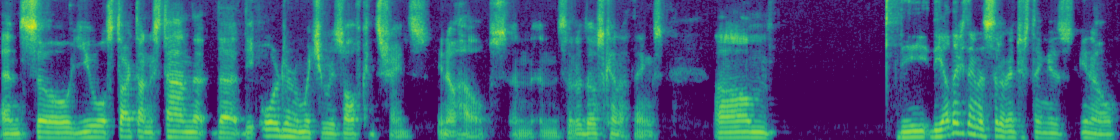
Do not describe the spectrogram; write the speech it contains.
And so you will start to understand that the the order in which you resolve constraints, you know, helps and, and sort of those kind of things. Um, the the other thing that's sort of interesting is, you know,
